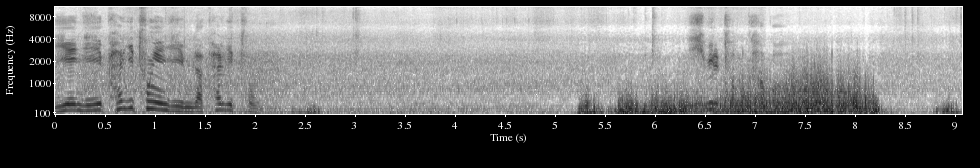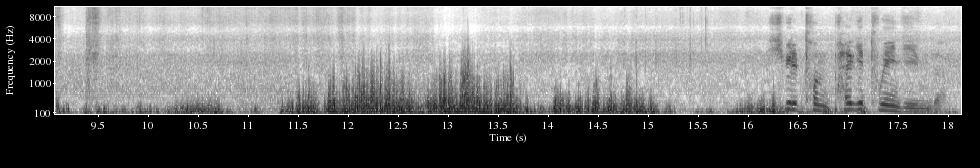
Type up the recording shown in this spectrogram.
이 엔진이 8기통 엔진입니다. 8기통 11톤 카고 (11톤) 8기통 엔진입니다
